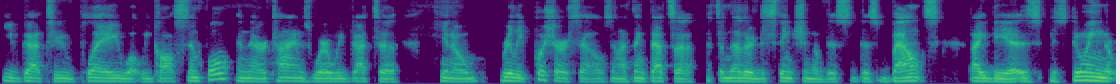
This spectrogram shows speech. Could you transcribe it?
you've got to play what we call simple and there are times where we've got to you know really push ourselves and i think that's a that's another distinction of this this bounce idea is is doing the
